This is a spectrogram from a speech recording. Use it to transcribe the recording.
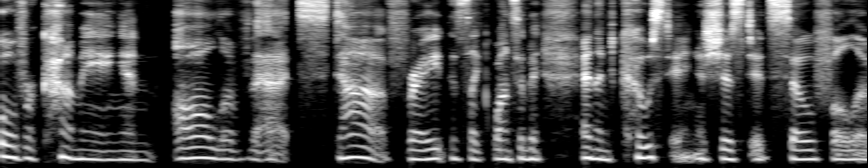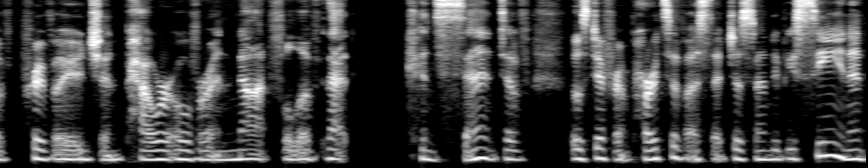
overcoming and all of that stuff, right? It's like once a bit, and then coasting. It's just, it's so full of privilege and power over and not full of that consent of those different parts of us that just need to be seen. And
